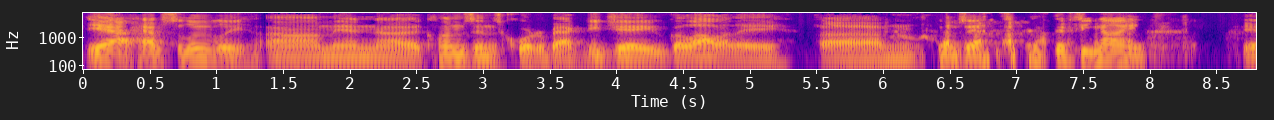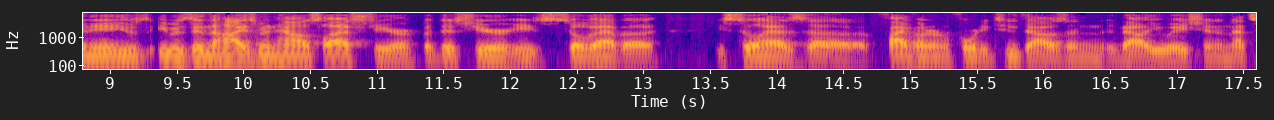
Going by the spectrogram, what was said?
Yeah, absolutely. Um, and uh, Clemson's quarterback, DJ Uiagalelei, um, comes in 59, and he was he was in the Heisman House last year, but this year he's still have a he still has a 542,000 evaluation, and that's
